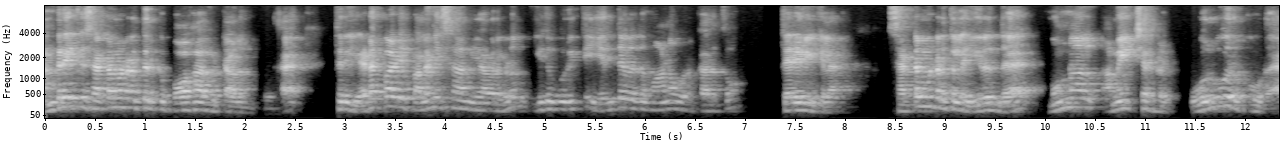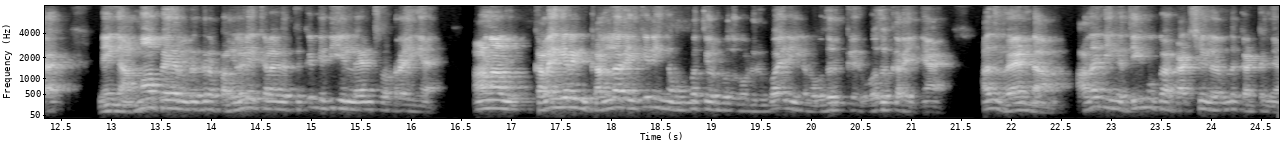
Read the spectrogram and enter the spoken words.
அன்றைக்கு சட்டமன்றத்திற்கு போகாவிட்டாலும் கூட திரு எடப்பாடி பழனிசாமி அவர்களும் இது குறித்து எந்த விதமான ஒரு கருத்தும் தெரிவிக்கல. சட்டமன்றத்துல இருந்த முன்னாள் அமைச்சர்கள் ஒருவர் கூட நீங்க அம்மா பெயரில் இருக்கிற பல்கலைக்கழகத்துக்கு நிதி இல்லைன்னு சொல்றீங்க. ஆனால் கலைஞரின் கல்லறைக்கு நீங்க முப்பத்தி ஒன்பது கோடி ரூபாய் நீங்கள் ஒதுக்கு ஒதுக்குறீங்க. அது வேண்டாம். அதை நீங்க திமுக கட்சியில இருந்து கட்டுங்க.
